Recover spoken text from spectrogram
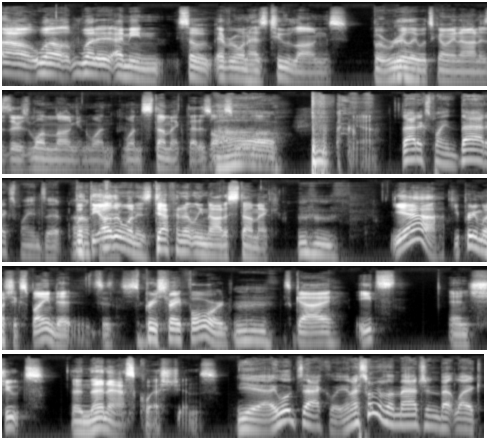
Oh well, what it, I mean, so everyone has two lungs, but really, mm. what's going on is there's one lung and one one stomach that is also oh. a lung. Yeah, that explains that explains it. But okay. the other one is definitely not a stomach. Mm-hmm. Yeah, you pretty much explained it. It's, it's pretty straightforward. Mm-hmm. This guy eats and shoots and then asks questions. Yeah, well, exactly. And I sort of imagine that like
